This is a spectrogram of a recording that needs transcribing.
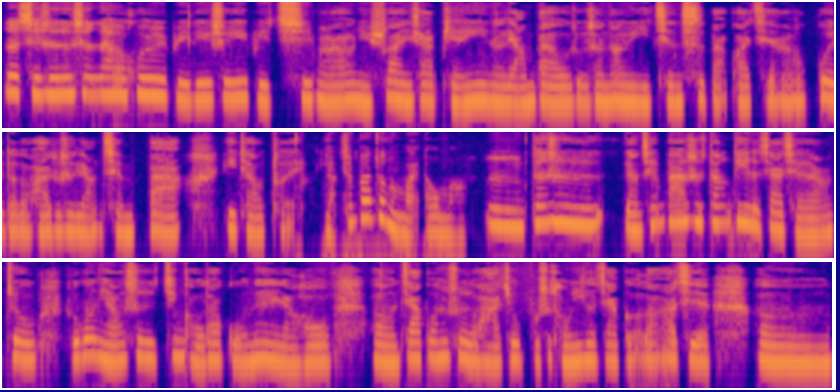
那其实现在的汇率比例是一比七嘛，然后你算一下，便宜的两百欧就相当于一千四百块钱，然后贵的的话就是两千八一条腿。两千八就能买到吗？嗯，但是。两千八是当地的价钱啊，就如果你要是进口到国内，然后嗯加关税的话，就不是同一个价格了。而且，嗯，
